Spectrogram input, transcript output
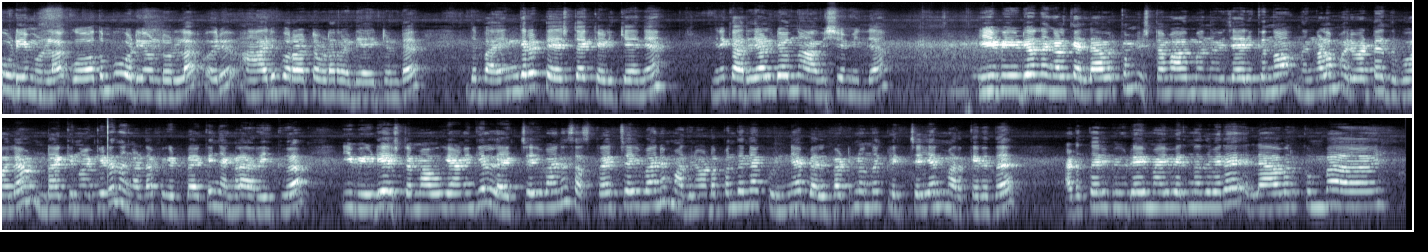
കൂടിയുമുള്ള ഗോതമ്പ് പൊടി കൊണ്ടുള്ള ഒരു ആലു പൊറോട്ട ഇവിടെ റെഡി ആയിട്ടുണ്ട്. ഇത് ഭയങ്കര ടേസ്റ്റായി കഴിക്കാൻ ഇതിന് കറികളുടെ ഒന്നും ആവശ്യമില്ല. ഈ വീഡിയോ നിങ്ങൾക്ക് എല്ലാവർക്കും ഇഷ്ടമാകുമെന്ന് വിചാരിക്കുന്നു. നിങ്ങളും ഒരു വട്ടം ഇതുപോലെ ഉണ്ടാക്കി നോക്കിയിട്ട് നിങ്ങളുടെ ഫീഡ്ബാക്ക് ഞങ്ങളെ അറിയിക്കുക. ഈ വീഡിയോ ഇഷ്ടമാവുകയാണെങ്കിൽ ലൈക്ക് ചെയ്യുവാനും സബ്സ്ക്രൈബ് ചെയ്യുവാനും അതിനോടൊപ്പം തന്നെ കുഞ്ഞെ ബെൽ ബട്ടൺ ഒന്ന് ക്ലിക്ക് ചെയ്യാൻ മറക്കരുത്. അടുത്തൊരു വീഡിയോയുമായി വരുന്നത് വരെ എല്ലാവർക്കും ബായ്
